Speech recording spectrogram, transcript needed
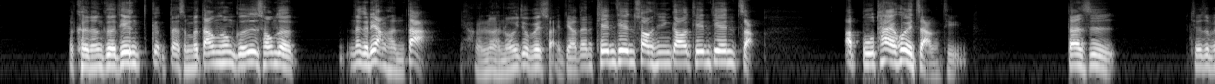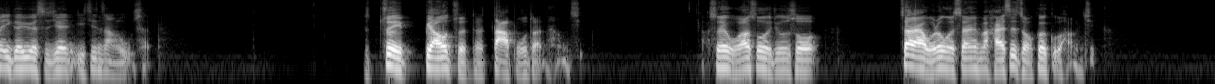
可能隔天的什么当中隔日冲的那个量很大，很很容易就被甩掉。但天天创新高，天天涨啊，不太会涨停，但是就这么一个月时间，已经涨了五成。最标准的大波段行情，所以我要说的就是说，再来，我认为三月份还是走个股行情，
